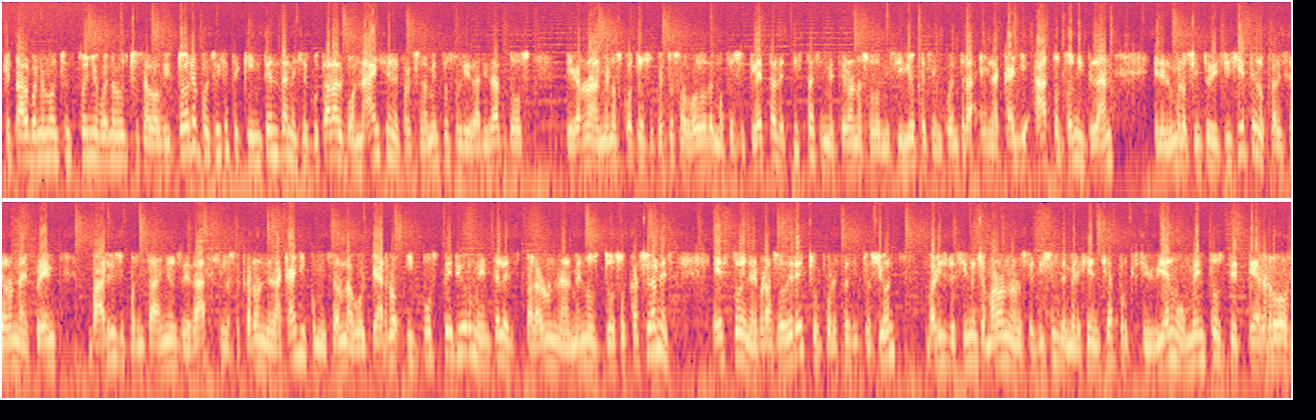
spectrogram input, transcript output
¿Qué tal? Buenas noches, Toño. Buenas noches al auditorio. Pues fíjate que intentan ejecutar al Bonais en el fraccionamiento Solidaridad 2. Llegaron al menos cuatro sujetos a bordo de motocicleta de pista, se metieron a su domicilio que se encuentra en la calle Atotonitlán, en el número 117. Localizaron a Efrem Barrios de 40 años de edad y lo sacaron en la calle y comenzaron a golpearlo y posteriormente le dispararon en al menos dos ocasiones. Esto en el brazo derecho. Por esta situación, varios vecinos llamaron a los servicios de emergencia porque se vivían momentos de terror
